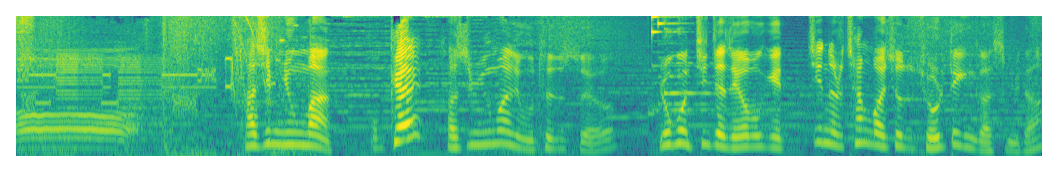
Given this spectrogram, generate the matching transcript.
어, 46만. 오케이? 46만이 못해줬어요. 요건 진짜 제가 보기에 찐으로 참고하셔도 좋을 덱인 것 같습니다.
